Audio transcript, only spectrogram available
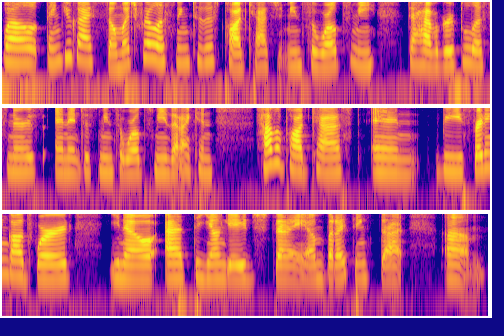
Well, thank you guys so much for listening to this podcast. It means the world to me to have a group of listeners, and it just means the world to me that I can have a podcast and be spreading God's word, you know, at the young age that I am. But I think that um,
